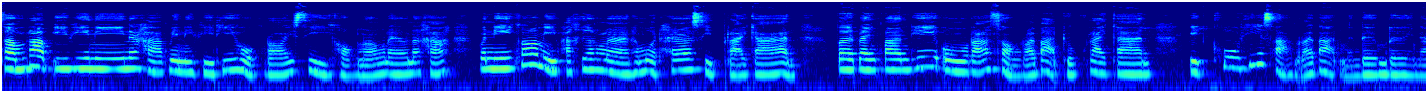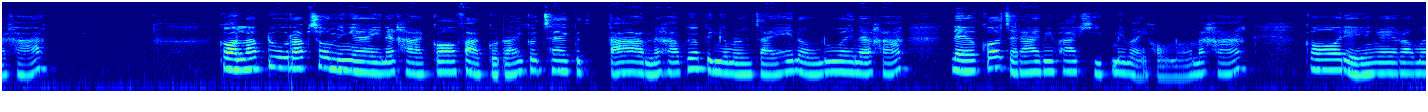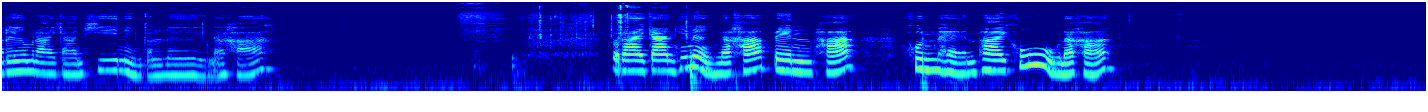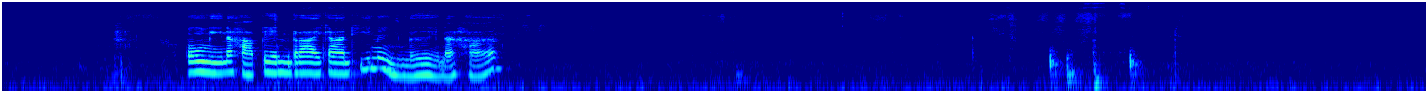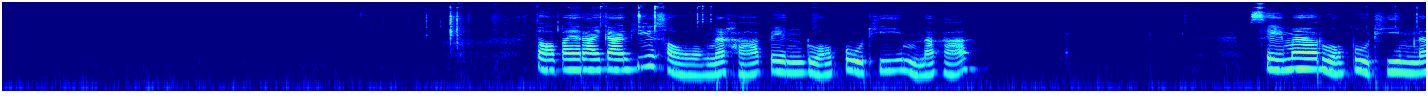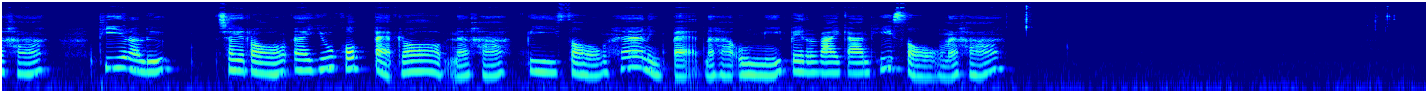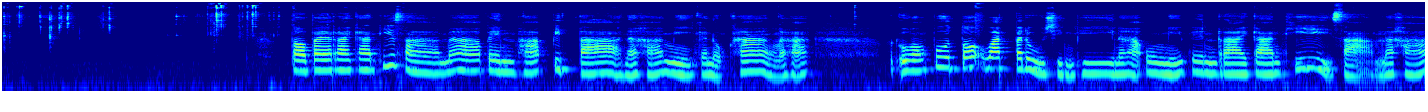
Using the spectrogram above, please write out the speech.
สำหรับ EP นี้นะคะเป็น EP ที่ 604 ของน้องแล้วนะคะ วันนี้ก็มีพระเครื่องมาทั้งหมด 50 รายการ เปิดแบ่งปันที่องค์ละ200 บาททุกรายการ ปิดคู่ที่ 300 บาทเหมือนเดิมเลยนะคะ ก่อนรับดูรับชมยังไงนะคะ ก็ฝากกดไลค์กดแชร์กดติดตามนะคะ เพื่อเป็นกำลังใจให้น้องด้วยนะคะ แล้วก็จะได้ไม่พลาดคลิปใหม่ ๆ ของน้องนะคะ ก็เดี๋ยวยังไงเรามาเริ่มรายการที่หนึ่งกันเลยนะคะ รายการที่หนึ่งนะคะเป็นพระคุณแผนพายคู่นะคะองค์นี้นะคะเป็นรายการที่หนึ่งเลยนะคะ ต่อไปรายการที่สองนะคะ เป็นหลวงปู่ทิมนะคะเซมาหลวงปู่ทิมนะคะ ที่ระลึกชัยร้องอายุครบ 8 รอบนะคะ ปี 2518 นะคะ องค์นี้เป็นรายการที่ 2 นะคะ ต่อไปรายการที่3นะคะเป็นพระปิดตานะคะ มีกระหนกข้างนะคะหลวงปู่โต๊ะวัดประดู่ฉิมพีนะคะ องค์นี้เป็นรายการที่3นะคะ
